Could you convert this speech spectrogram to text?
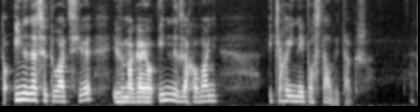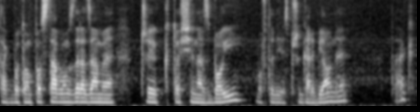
To inne sytuacje i wymagają innych zachowań i trochę innej postawy także. No tak, bo tą postawą zdradzamy, czy ktoś się nas boi, bo wtedy jest przygarbiony, tak?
